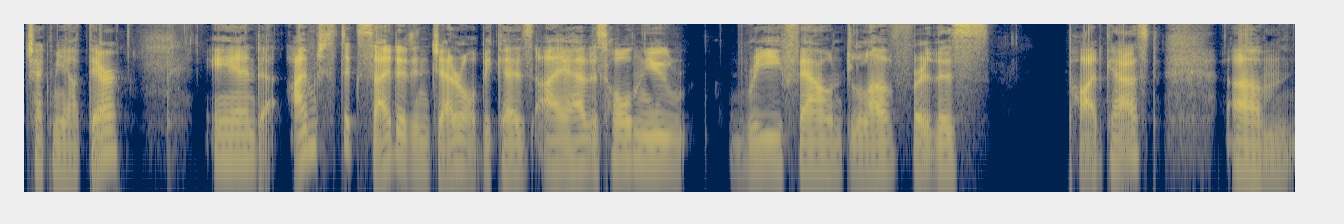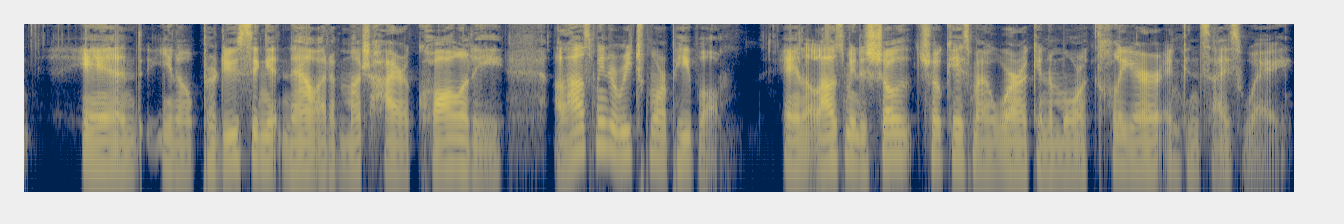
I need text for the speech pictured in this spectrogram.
check me out there. And I'm just excited in general because I have this whole new refound love for this podcast. Um, and, you know, producing it now at a much higher quality allows me to reach more people and allows me to show, showcase my work in a more clear and concise way.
